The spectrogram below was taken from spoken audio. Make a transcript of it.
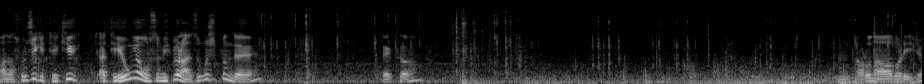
아 나 솔직히 대기 아 대용량 없으면 이별 안 쓰고 싶은데. 벡터 바로 나와버리죠?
